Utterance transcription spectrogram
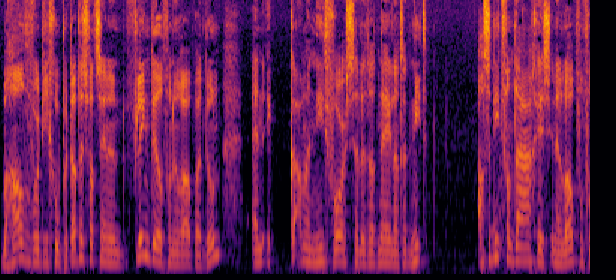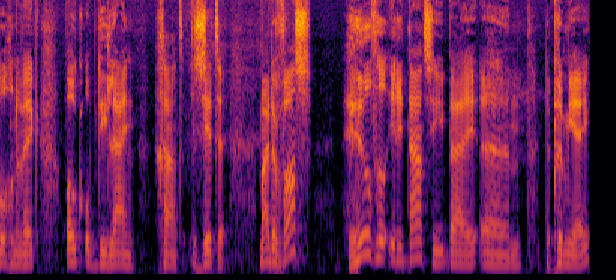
behalve voor die groepen. Dat is wat ze in een flink deel van Europa doen. En ik kan me niet voorstellen dat Nederland het niet, als het niet vandaag is, in de loop van volgende week ook op die lijn gaat zitten. Maar er was heel veel irritatie bij ehm, de premier.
